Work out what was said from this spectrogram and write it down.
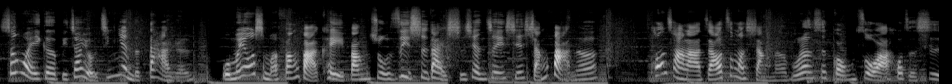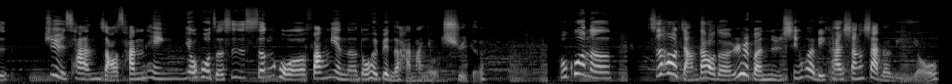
身为一个比较有经验的大人，我们有什么方法可以帮助 Z 世代实现这一些想法呢？通常啦，只要这么想呢，不论是工作啊，或者是聚餐找餐厅，又或者是生活方面呢，都会变得还蛮有趣的。不过呢，之后讲到的日本女性会离开乡下的理由，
